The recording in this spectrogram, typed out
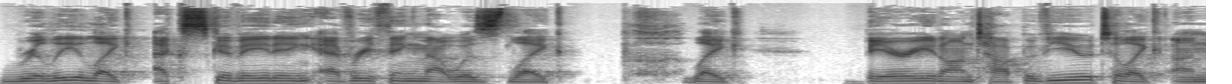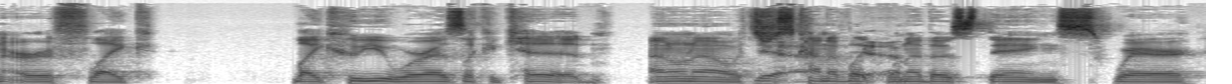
really like excavating everything that was like like buried on top of you to like unearth like like who you were as like a kid. I don't know. It's just kind of like yeah. one of those things where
